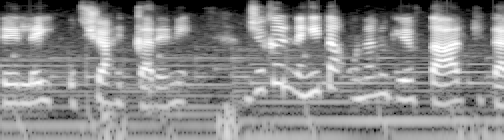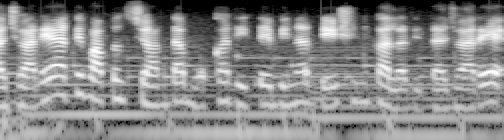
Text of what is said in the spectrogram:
ਦੇ ਲਈ ਉਤਸ਼ਾਹਿਤ ਕਰ ਰਹੇ ਨੇ। ਜੇਕਰ ਨਹੀਂ ਤਾਂ ਉਹਨਾਂ ਨੂੰ ਗ੍ਰਿਫਤਾਰ ਕੀਤਾ ਜਾ ਰਿਹਾ ਹੈ ਅਤੇ ਵਾਪਸ ਜਾਣ ਦਾ ਮੌਕਾ ਦਿੱਤੇ ਬਿਨਾਂ ਦੇਸ਼ ਨਿਕਾਲਾ ਦਿੱਤਾ ਜਾ ਰਿਹਾ ਹੈ।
